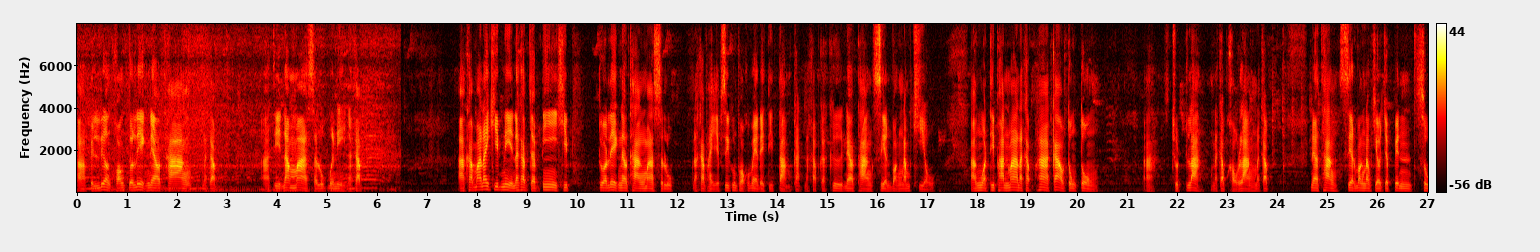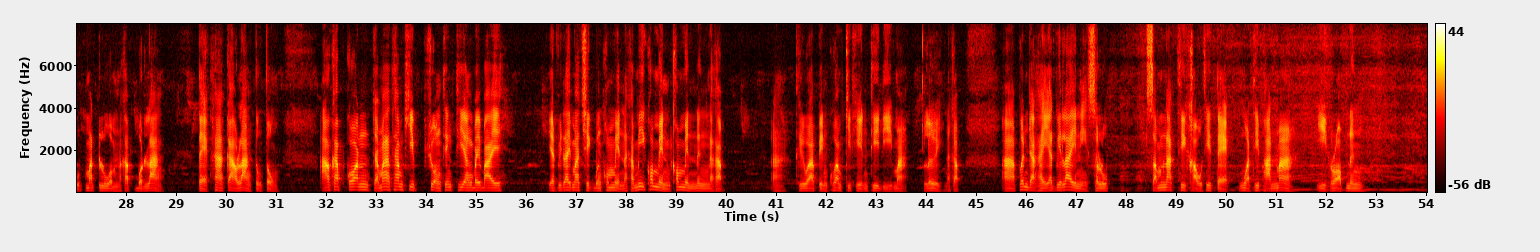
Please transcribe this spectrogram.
อ่าเป็นเรื่องของตัวเลขแนวทางนะครับอ่าที่นำมาสรุปมือนี้นะครับอ่าครับมาในคลิปนี้นะครับจะมีคลิปตัวเลขแนวทางมาสรุปนะครับให้เอฟซีคุณพ่อคุณแม่ได้ติดตามกันนะครับ ก็คือแนวทางเซียนวังน้ำเขียว งวดที่พันมานะครับห้าเก้าตรงตรงๆอ่าชุดล่างนะครับเขาล่างนะครับ แนวทางเซียนวังน้ำเขียวจะเป็นสูตรมัดรวมนะครับบนล่าง แตกห้าเก้าล่างตรงตรงๆเอาครับก่อนจะมาทำคลิปช่วงเที่ยงเที่ยงๆบ่ายๆเอ็ดวิไลมาเช็คเบิ่งคอมเมนต์นะครับ มีคอมเมนต์คอมเมนต์หนึ่งนะครับอ่าถือว่าเป็นความคิดเห็นที่ดีมากเลยนะครับ อ่าเพิ่นอยากให้แอดวิไลนี่สรุปสำนักที่เข่าที่แตกงวดที่ผ่านมาอีกรอบหนึ่ง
